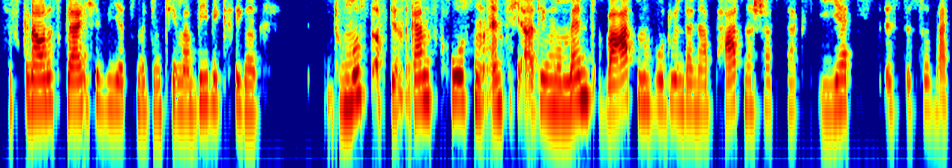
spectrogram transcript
Es ist genau das Gleiche wie jetzt mit dem Thema Babykriegen du musst auf den ganz großen, einzigartigen Moment warten, wo du in deiner Partnerschaft sagst, jetzt ist es soweit.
